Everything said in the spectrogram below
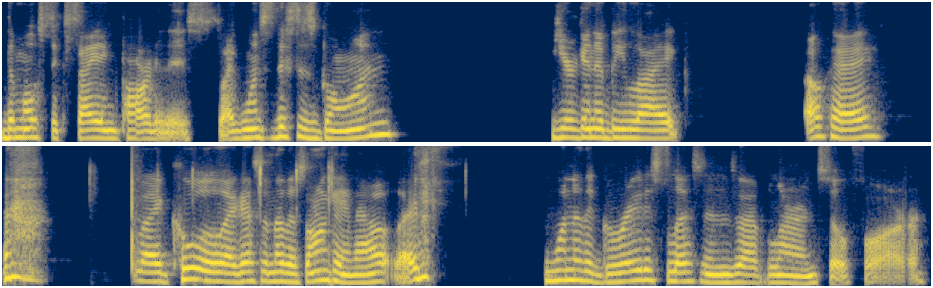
the most exciting part of this. Like once this is gone, you're gonna be like, okay, like cool. I guess another song came out. Like one of the greatest lessons I've learned so far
